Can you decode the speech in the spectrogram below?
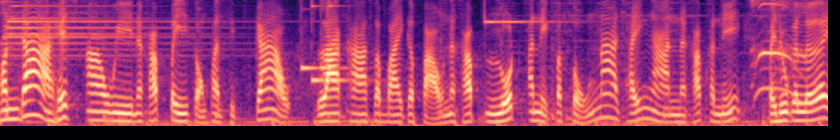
Honda HR-V นะครับปี 2019 ราคาสบายกระเป๋านะครับรถอเนกประสงค์น่าใช้งานนะครับคันนี้ไปดูกันเลย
